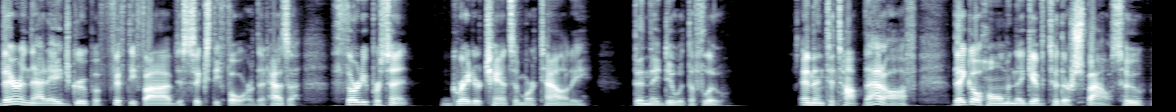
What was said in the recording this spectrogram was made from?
they're in that age group of 55 to 64 that has a 30% greater chance of mortality than they do with the flu. And then to top that off, they go home and they give it to their spouse who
